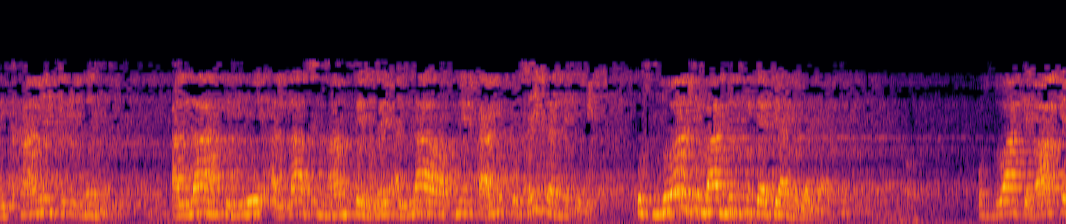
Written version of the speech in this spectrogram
دکھانے کے لیے نہیں۔ اللہ کے لیے اللہ سے مانگتے ہوئے اللہ اور اپنے تعلق کو صحیح کرنے کے لیے۔ اس دعا کے بعد دل کی کیفیات بدل جاتی ہے۔ اس دعا کے بعد کہ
